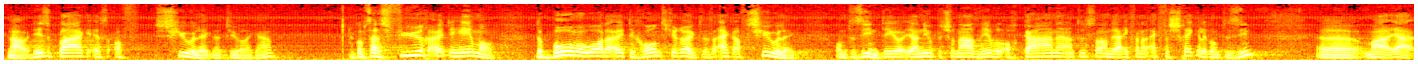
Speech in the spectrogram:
Nou, deze plaag is afschuwelijk natuurlijk. Hè? Er komt zelfs vuur uit de hemel. De bomen worden uit de grond gerukt. Dat is echt afschuwelijk om te zien. Ja, nu op het journaal zijn heel veel orkanen en toestanden. Ja, ik vind dat echt verschrikkelijk om te zien. Uh, maar ja,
